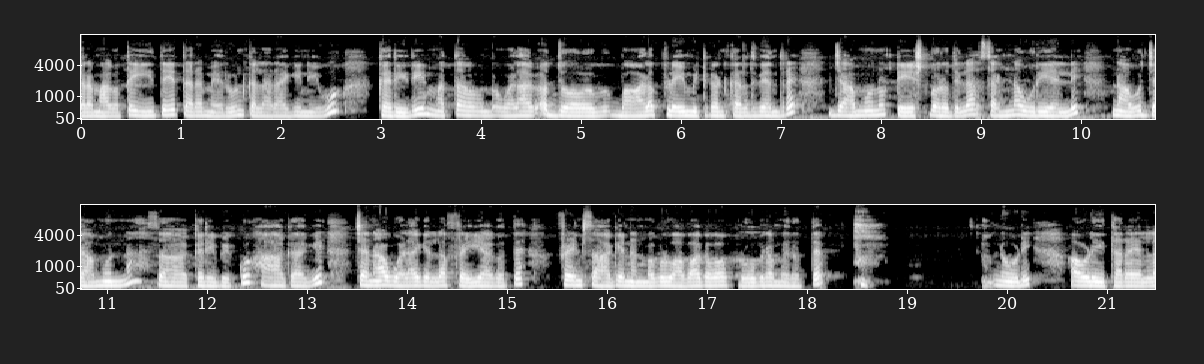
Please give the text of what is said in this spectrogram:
ಗರಮ್ ಆಗುತ್ತೆ. ಇದೇ ಥರ ಮೆರೂನ್ ಕಲರಾಗಿ ನೀವು ಕರೀರಿ. ಮತ್ತು ಒಳಗೆ ಜೋ ಭಾಳ ಫ್ಲೇಮ್ ಇಟ್ಕೊಂಡು ಕರಿದ್ವಿ ಅಂದರೆ ಜಾಮೂನು ಟೇಸ್ಟ್ ಬರೋದಿಲ್ಲ. ಸಣ್ಣ ಉರಿಯಲ್ಲಿ ನಾವು ಜಾಮೂನ್ನ ಸ ಕರಿಬೇಕು. ಹಾಗಾಗಿ ಚೆನ್ನಾಗಿ ಒಳಗೆಲ್ಲ ಫ್ರೈ ಆಗುತ್ತೆ. ಫ್ರೆಂಡ್ಸ್ ಹಾಗೆ ನನ್ನ ಮಗಳು ಅವಾಗವಾಗ ಪ್ರೋಗ್ರಾಮ್ ಇರುತ್ತೆ. ನೋಡಿ, ಅವಳು ಈ ಥರ ಎಲ್ಲ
